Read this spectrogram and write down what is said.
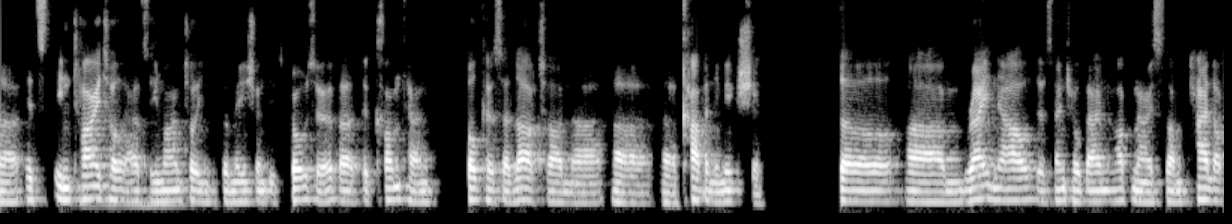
uh, it's entitled as environmental information disclosure, but the content focus a lot on uh, uh, carbon emission. So um, right now, the central bank organized some pilot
